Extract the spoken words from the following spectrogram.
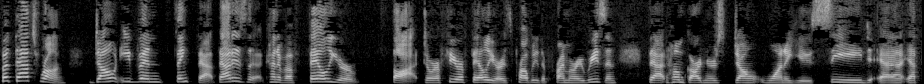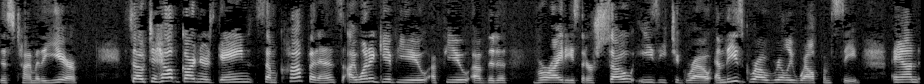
But that's wrong don't even think that. That is a kind of a failure thought or a fear of failure is probably the primary reason that home gardeners don't want to use seed uh, at this time of the year. So to help gardeners gain some confidence, I want to give you a few of the varieties that are so easy to grow and these grow really well from seed. And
